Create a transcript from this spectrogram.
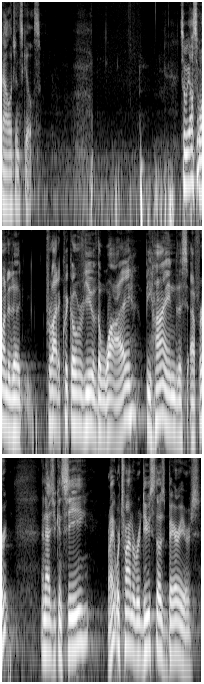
knowledge and skills. So we also wanted to provide a quick overview of the why behind this effort. And as you can see, right, we're trying to reduce those barriers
